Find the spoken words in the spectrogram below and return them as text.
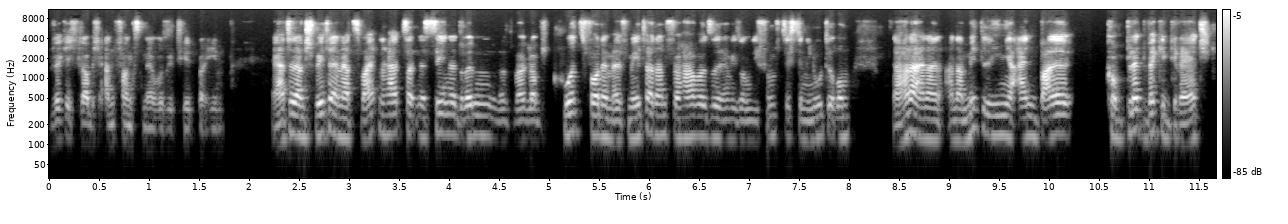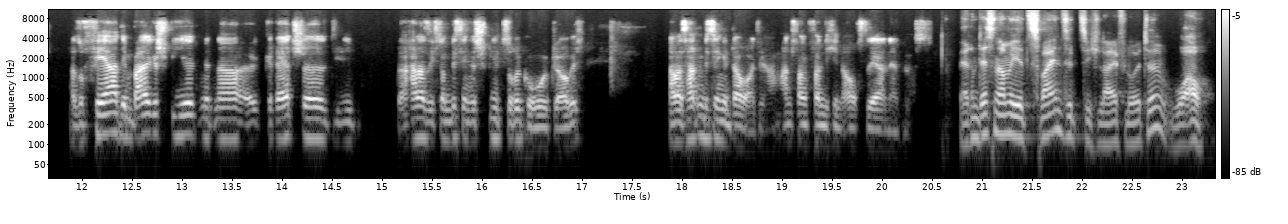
wirklich, glaube ich, Anfangsnervosität bei ihm. Er hatte dann später in der zweiten Halbzeit eine Szene drin, das war, glaube ich, kurz vor dem Elfmeter dann für Havelse, irgendwie so um die 50. Minute rum. Da hat er an, an der Mittellinie einen Ball komplett weggegrätscht, also fair den Ball gespielt mit einer äh, Grätsche, die, da hat er sich so ein bisschen das Spiel zurückgeholt, glaube ich. Aber es hat ein bisschen gedauert, ja. Am Anfang fand ich ihn auch sehr nervös. Währenddessen haben wir jetzt 72 Live-Leute. Wow.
